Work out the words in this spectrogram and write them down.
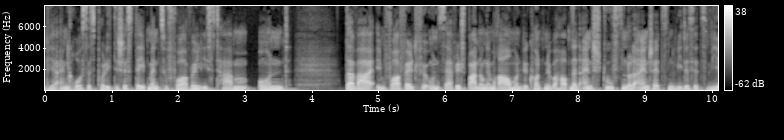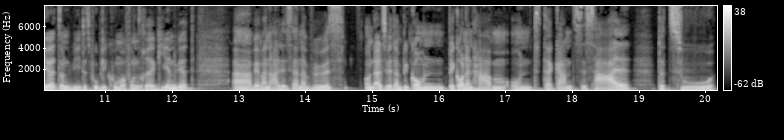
wir ein großes politisches Statement zuvor released haben und da war im Vorfeld für uns sehr viel Spannung im Raum und wir konnten überhaupt nicht einstufen oder einschätzen, wie das jetzt wird und wie das Publikum auf uns reagieren wird. Äh, wir waren alle sehr nervös. Und als wir dann begonnen, begonnen haben und der ganze Saal dazu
